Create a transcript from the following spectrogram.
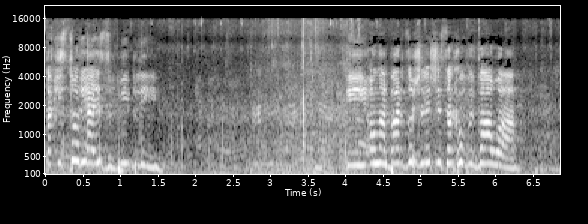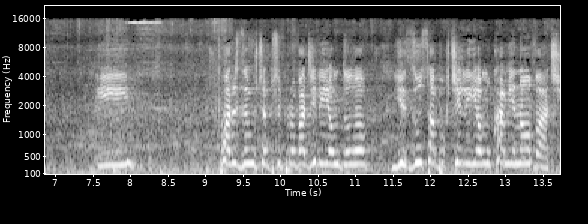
Ta historia jest w Biblii. I ona bardzo źle się zachowywała. I faryzeusze przyprowadzili ją do Jezusa, bo chcieli ją ukamienować.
